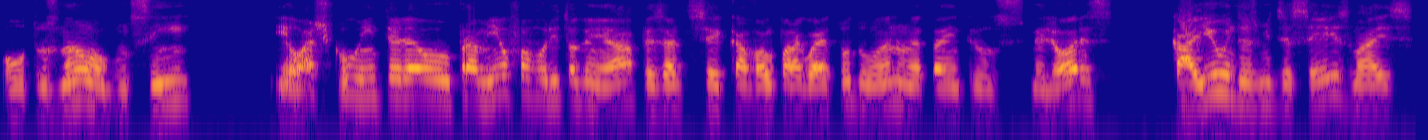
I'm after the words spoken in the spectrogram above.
Outros não, alguns sim. E eu acho que o Inter é o, para mim, é o favorito a ganhar, apesar de ser cavalo paraguaio todo ano, né? Tá entre os melhores. Caiu em 2016, mas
